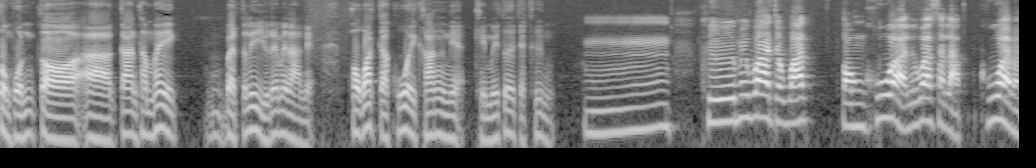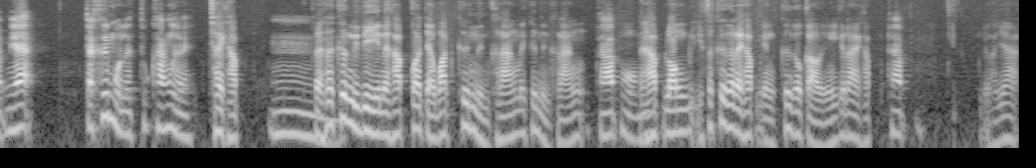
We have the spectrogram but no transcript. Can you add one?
ส่งผลต่ออาการทำให้ แบตเตอรี่อยู่ได้ไม่นานเนี่ยพอวัดกับขั้วอีกครั้งหนึงเนี่ยเข็มมิเตอร์จะขึ้น อืมคือไม่ว่าจะวัดตรงขั้วหรือว่าสลับขั้วแบบเนี้ย จะขึ้นหมดเลยทุกครั้งเลย ใช่ครับ อืมแต่ถ้าเครื่องดีๆนะครับก็จะวัดขึ้นหนึ่งครั้งไม่ขึ้นหนึ่งครั้งครับผมนะครับลองอีกสักเครื่องก็ได้ครับอย่างเครื่องเก่าๆอย่างนี้ก็ได้ครับครับ เดี๋ยวขออนุญาต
